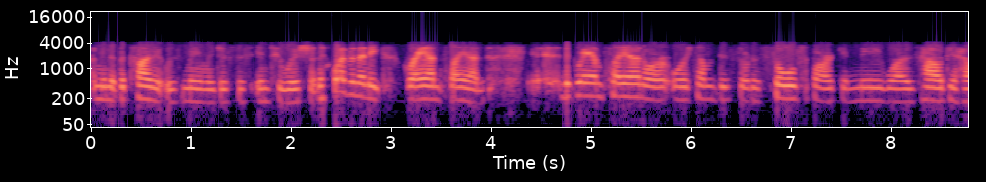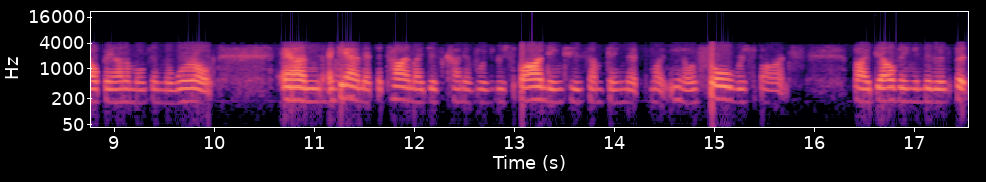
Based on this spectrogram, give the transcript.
I mean at the time it was mainly just this intuition. It wasn't any grand plan. The grand plan or or some this sort of soul spark in me was how to help animals in the world. And mm-hmm. again, at the time, I just kind of was responding to something that, you know, a soul response by delving into this. But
